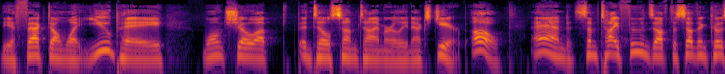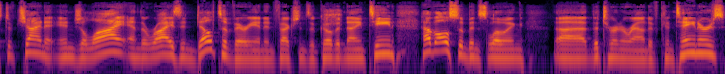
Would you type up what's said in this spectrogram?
The effect on what you pay won't show up until sometime early next year. Oh, and some typhoons off the southern coast of China in July, and the rise in Delta variant infections of COVID 19 have also been slowing uh, the turnaround of containers.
